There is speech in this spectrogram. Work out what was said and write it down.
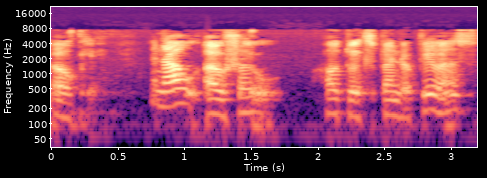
Okay, and now I'll show you how to expand appearance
